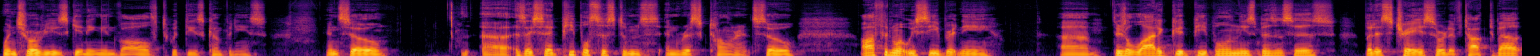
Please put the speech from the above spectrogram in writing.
when Shoreview is getting involved with these companies. And so, uh, as I said, people systems and risk tolerance. So often what we see, Brittany, um, there's a lot of good people in these businesses, but as Trey sort of talked about,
